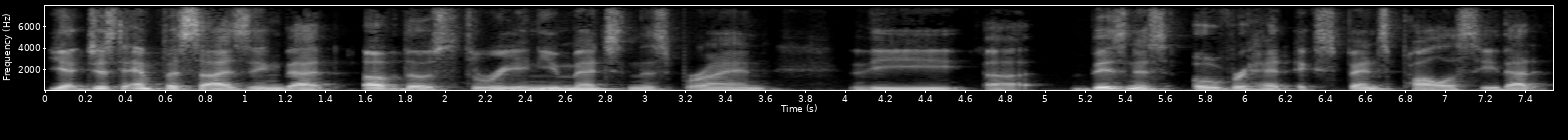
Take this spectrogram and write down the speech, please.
Yeah, just emphasizing that of those three, and you mentioned this, Brian, the uh, business overhead expense policy, that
